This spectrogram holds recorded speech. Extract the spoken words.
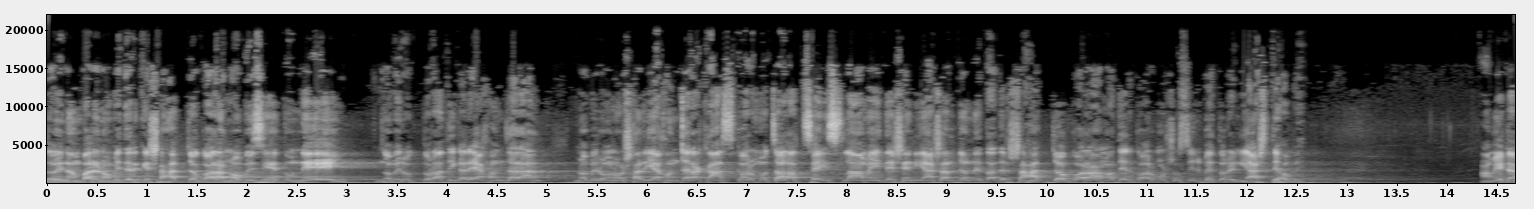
দুই নম্বরে নবীদেরকে সাহায্য করা। নবী যেহেতু নেই, নবীর উত্তরাধিকারী এখন যারা, নবীর অনুসারী এখন যারা কাজকর্ম চালাচ্ছে ইসলাম এই দেশে নিয়ে আসার জন্য তাদের সাহায্য করা আমাদের কর্মসূচির ভেতরে নিয়ে আসতে হবে। আমি এটা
